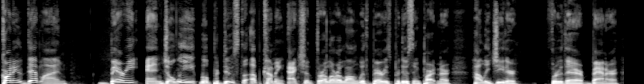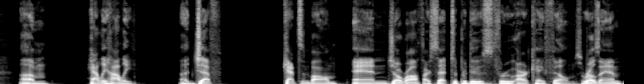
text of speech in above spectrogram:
According to Deadline, Berry and Jolie will produce the upcoming action thriller along with Berry's producing partner Holly Jeter through their banner um, Halle Holly. Uh, Jeff Kirschenbaum and Joe Roth are set to produce through RK Films. Roseanne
